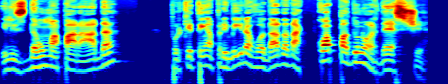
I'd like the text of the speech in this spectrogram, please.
eles dão uma parada, porque tem a primeira rodada da Copa do Nordeste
